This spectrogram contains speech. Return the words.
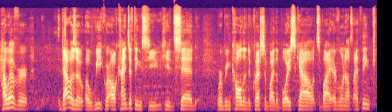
However, that was a, a week where all kinds of things he he'd said were being called into question by the Boy Scouts, by everyone else. I think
